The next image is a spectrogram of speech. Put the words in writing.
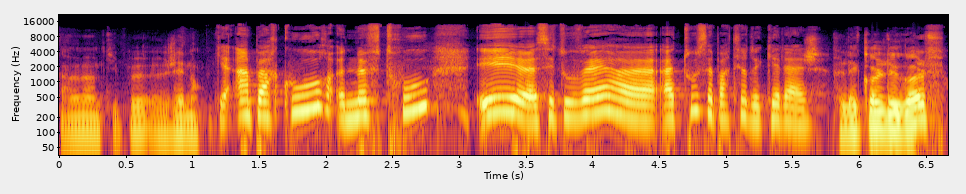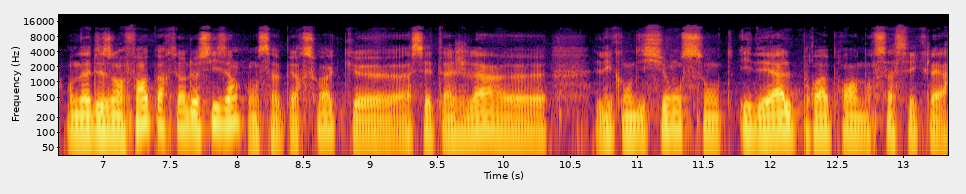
quand même un petit peu gênant. Il y a un parcours, 9 trous, et c'est ouvert à tous à partir de quel âge? L'école de golf, on a des enfants à partir de 6 ans. On s'aperçoit que à cet âge-là, euh, les conditions sont idéales pour apprendre. Ça, c'est clair.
